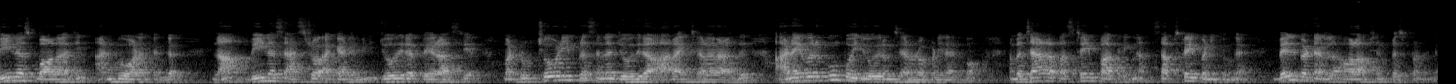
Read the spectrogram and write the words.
வீனஸ் பாலாஜி அன்பு வணக்கங்கள். நான் வீனஸ் ஆஸ்ட்ரோ அகாடமி ஜோதிட பேராசிரியர் மற்றும் சோழி பிரசன்ன ஜோதிட ஆராய்ச்சியாளராக இருந்து அனைவருக்கும் போய் ஜோதிடம் சேனலோட பண்ணியில் இருக்கோம். நம்ம சேனலை ஃபஸ்ட் டைம் பார்க்குறீங்கன்னா சப்ஸ்கிரைப் பண்ணிக்கோங்க. பெல் பட்டனில் ஆல் ஆப்ஷன் ப்ரெஸ் பண்ணுங்க.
